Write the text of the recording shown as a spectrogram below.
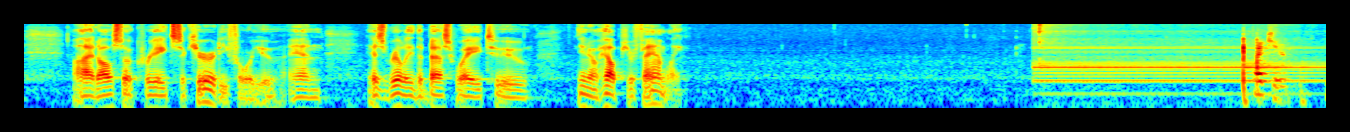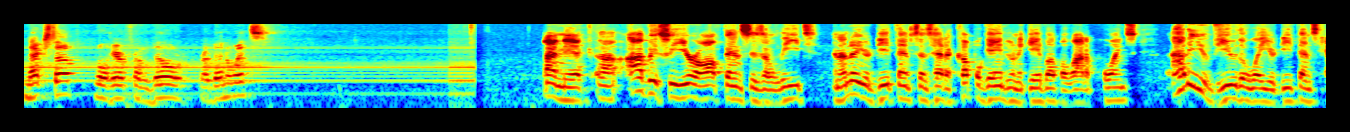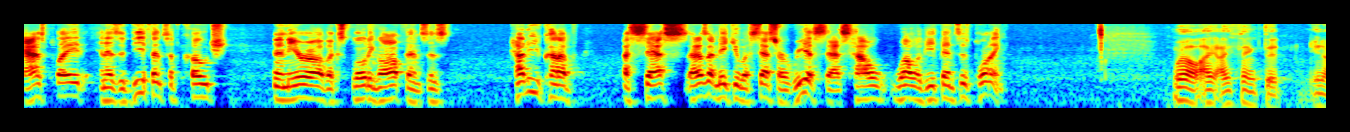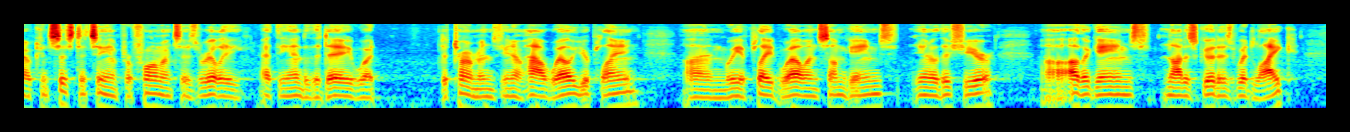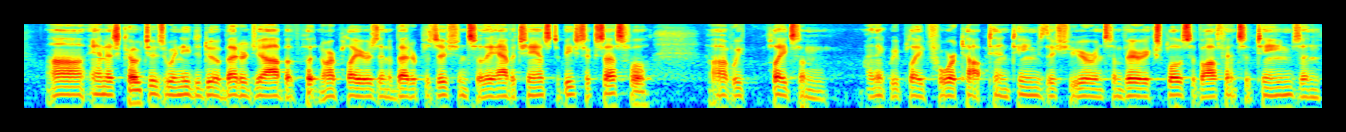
uh, it also creates security for you and is really the best way to, you know, help your family. Thank you. Next up, we'll hear from Bill Rabinowitz. Hi, Nick. Uh, obviously, your offense is elite, and I know your defense has had a couple games when it gave up a lot of points. How do you view the way your defense has played? And as a defensive coach in an era of exploding offenses, how do you kind of assess? How does that make you assess or reassess how well a defense is playing? Well, I, I think that you know, consistency and performance is really, at the end of the day, what determines, you know, how well you're playing. And we have played well in some games, you know, this year. Uh, other games, not as good as we'd like. Uh, and as coaches, we need to do a better job of putting our players in a better position so they have a chance to be successful. Uh, we've played some I think we played four top 10 teams this year and some very explosive offensive teams and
